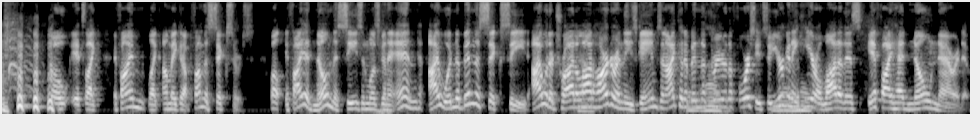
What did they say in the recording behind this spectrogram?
so it's like if I'm like I'll make it up. If I'm the Sixers, well, if I had known the season was going to end, I wouldn't have been the sixth seed. I would have tried a lot harder in these games, and I could have been the three or the four seed. So you're Right. going to hear a lot of this if I had known narrative.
